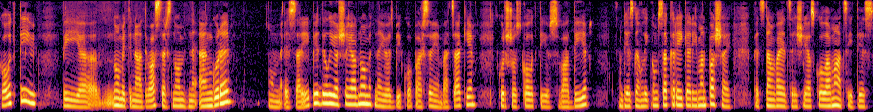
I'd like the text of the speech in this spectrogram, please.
kolektīvi bija nomitināti vasaras nometnē Engurē, un es arī piedalījos šajā nometnē, jo es biju kopā ar saviem vecākiem, kurš šos kolektīvus vadīja – diezgan likumsakarīgi arī man pašai. Pēc tam vajadzēja šajā skolā mācīties.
